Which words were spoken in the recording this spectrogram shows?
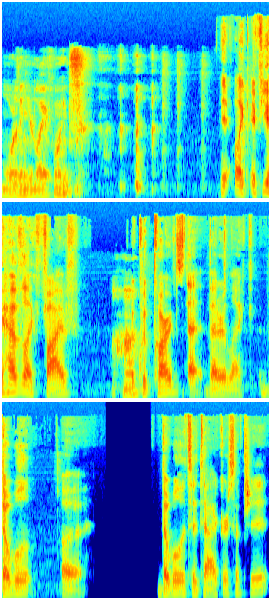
more than your life points. Yeah, like if you have like five Uh-huh. equip cards that that are like double, uh, double its attack or some shit.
